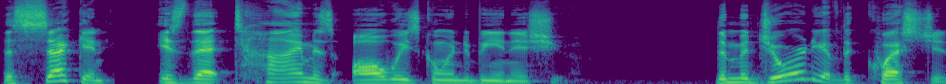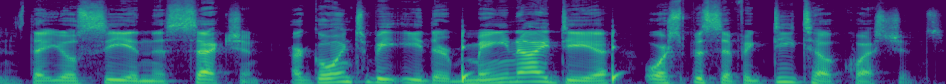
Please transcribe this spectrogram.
The second is that time is always going to be an issue. The majority of the questions that you'll see in this section are going to be either main idea or specific detail questions.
